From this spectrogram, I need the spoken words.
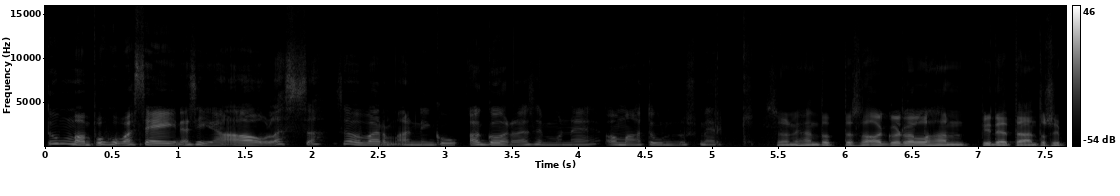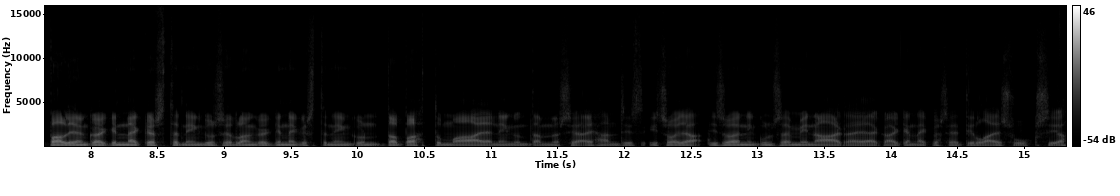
tumman puhuva seinä siinä aulassa. Se on varmaan niinku Agoran semmoinen oma tunnusmerkki. Se on ihan totta. Se Agorallahan pidetään tosi paljon kaiken näköistä, niin kuin siellä on kaiken näköistä niin kuin tapahtumaa ja niin kuin tämmöisiä ihan siis isoja, isoja niin kuin seminaareja ja kaiken näköisiä tilaisuuksia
